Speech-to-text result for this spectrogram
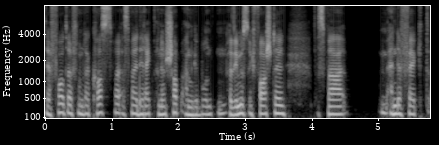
der Vorteil von Lacoste war, es war direkt an den Shop angebunden. Also ihr müsst euch vorstellen, das war im Endeffekt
